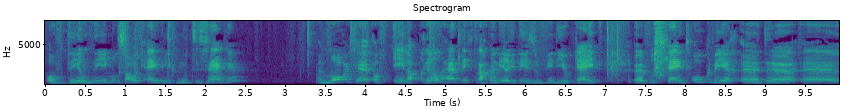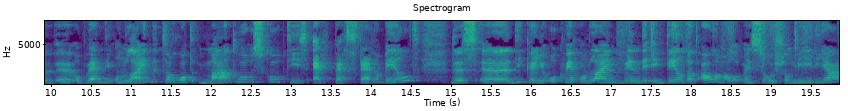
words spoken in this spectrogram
Of deelnemer zou ik eigenlijk moeten zeggen. Morgen, of 1 april, het ligt eraan wanneer je deze video kijkt, uh, verschijnt ook weer uh, de, uh, op Wendy Online de Tarot maandhoroscoop. Die is echt per sterrenbeeld. Dus die kun je ook weer online vinden. Ik deel dat allemaal op mijn social media.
